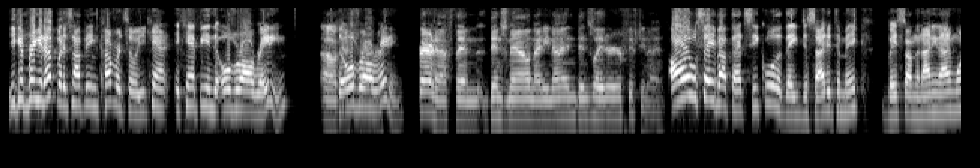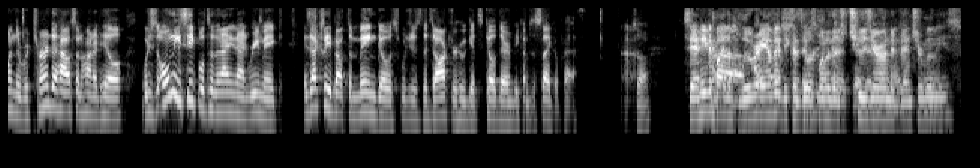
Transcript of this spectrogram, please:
You can bring it up, but it's not being covered, so you can't. It can't be in the overall rating. Oh, okay, the overall fair rating. Fair enough. Then binge now, 99, binge later, 59. All I will say about that sequel that they decided to make based on the 99 one, the Return to House on Haunted Hill, which is only a sequel to the 99 remake, is actually about the main ghost, which is the doctor who gets killed there and becomes a psychopath. Ah. So See, I need to buy the Uh, Blu-ray I of it because it was one of those choose your own I'm like, adventure movies.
